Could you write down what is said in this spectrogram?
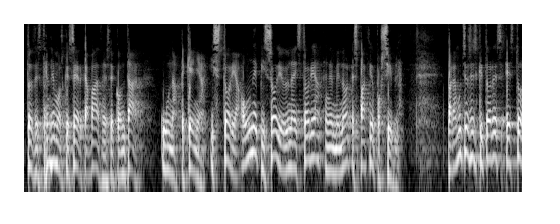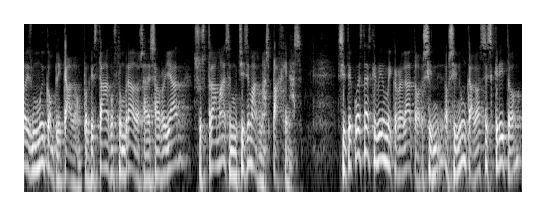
Entonces tenemos que ser capaces de contar una pequeña historia o un episodio de una historia en el menor espacio posible. Para muchos escritores esto es muy complicado porque están acostumbrados a desarrollar sus tramas en muchísimas más páginas. Si te cuesta escribir un microrelato o si nunca lo has escrito,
